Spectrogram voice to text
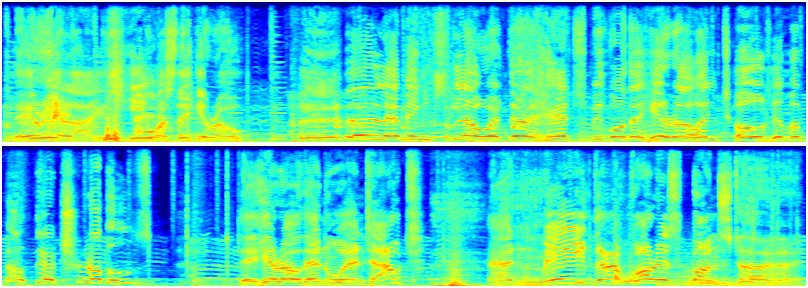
they realized he was the hero. The lemmings lowered their heads before the hero and told him about their troubles. The hero then went out and made the forest monster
